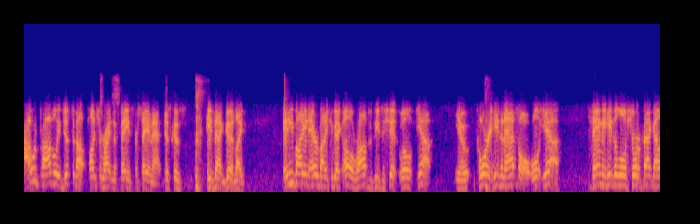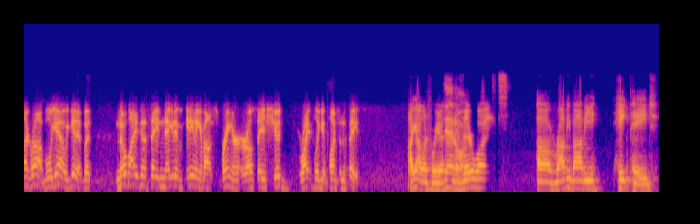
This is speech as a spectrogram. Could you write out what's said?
I would probably just about punch him right in the face for saying that, just because he's that good. Like anybody and everybody could be like, "Oh, Rob's a piece of shit." Well, yeah, you know, Corey, he's an asshole. Well, yeah, Sammy, he's a little short, fat guy like Rob. Well, yeah, we get it, but nobody's gonna say negative anything about Springer, or else they should rightfully get punched in the face. I got one for you. Dead if on. there was a Robbie Bobby hate page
